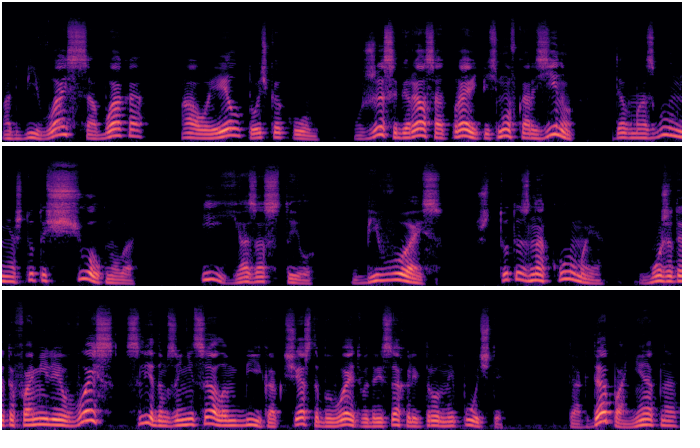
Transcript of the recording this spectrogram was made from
от bvice.sobaka.aol.com. Уже собирался отправить письмо в корзину, да в мозгу у меня что-то щелкнуло. И я застыл. Бивайс. Что-то знакомое. Может, это фамилия Вайс следом за инициалом Би, как часто бывает в адресах электронной почты? Тогда понятно.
